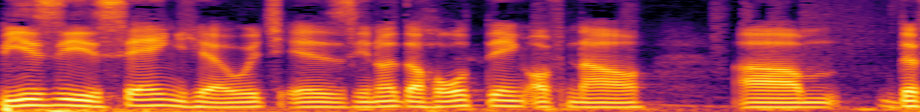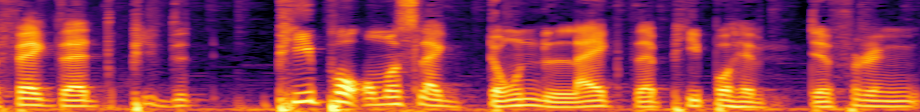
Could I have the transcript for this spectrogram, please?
BZ is saying here which is you know the whole thing of now um the fact that pe- the people almost like don't like that people have differing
